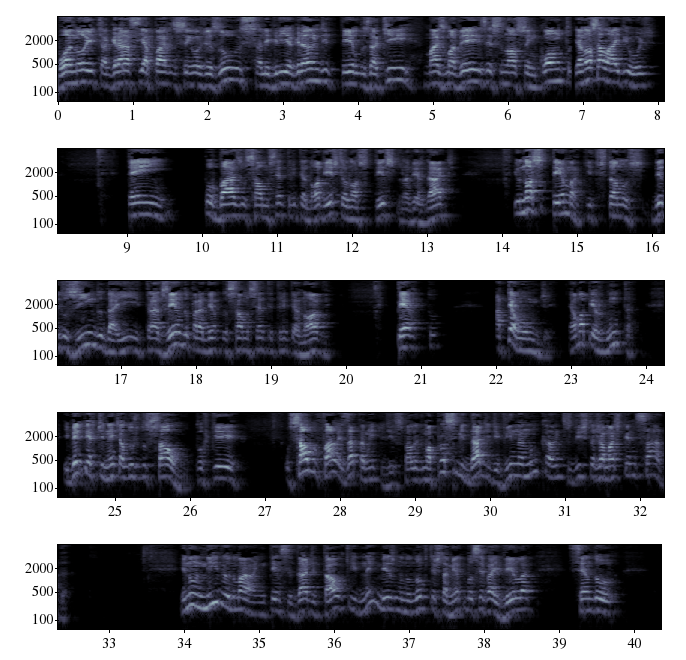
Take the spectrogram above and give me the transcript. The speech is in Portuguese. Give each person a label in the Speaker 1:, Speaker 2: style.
Speaker 1: Boa noite, a graça e a paz do Senhor Jesus. Alegria grande tê-los aqui mais uma vez, esse nosso encontro. E a nossa live hoje tem por base o Salmo 139, este é o nosso texto, na verdade. E o nosso tema que estamos deduzindo daí, trazendo para dentro do Salmo 139, perto até onde? É uma pergunta e bem pertinente à luz do Salmo, porque o Salmo fala exatamente disso, fala de uma proximidade divina nunca antes vista, jamais pensada. E num nível, numa intensidade tal que nem mesmo no Novo Testamento você vai vê-la sendo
